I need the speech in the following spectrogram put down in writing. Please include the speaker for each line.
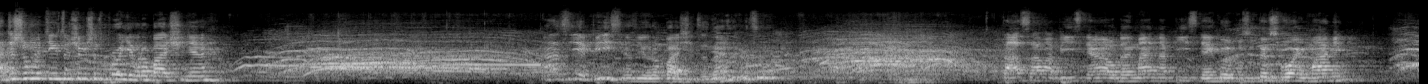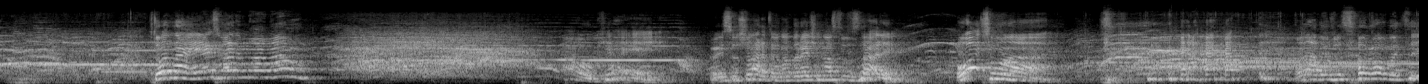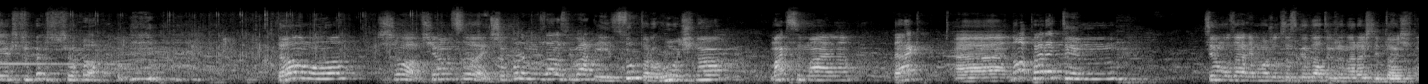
Speaker 1: А ти що ті, хто чув щось про Євробачення? У нас є пісня з Євробачення, знаєш про це? Та сама пісня, одноіменна пісня, яку я посвятив своїй мамі. Хто знає, як звати мою маму? Окей. Ви все шарите, вона, до речі, у нас тут в залі. Ось вона! Соромиться, що. Тому, що, в чому суть? Що будемо зараз співати її супер гучно, максимально. Так? Е, ну а перед тим, в цьому залі можу це сказати вже нарешті точно.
